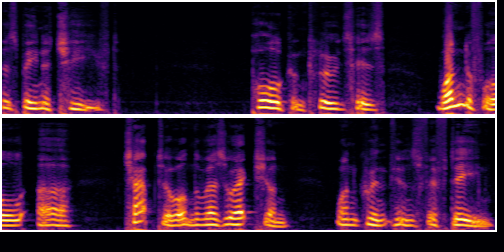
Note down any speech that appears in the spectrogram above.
has been achieved. Paul concludes his wonderful uh, chapter on the resurrection, 1 Corinthians 15,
